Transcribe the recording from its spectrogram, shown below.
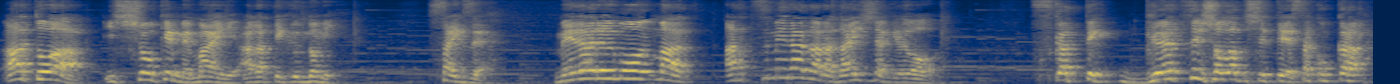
あとは、一生懸命前に上がっていくのみ。さあ、行くぜ。メダルも、まあ、集めながら大事だけど、使って、がっつりショートカットしてって、さあ、こっから、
